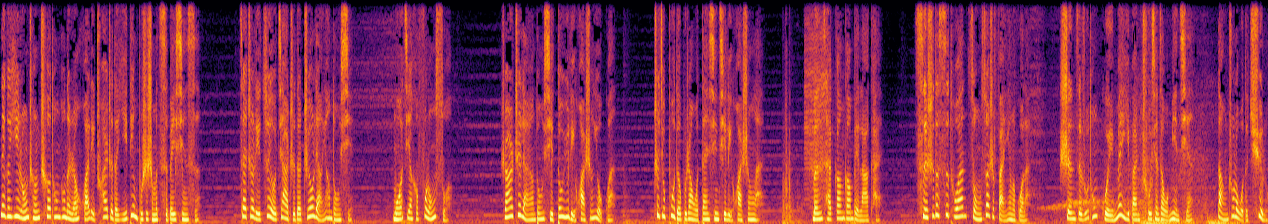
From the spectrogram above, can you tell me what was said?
那个易容成车通通的人怀里揣着的一定不是什么慈悲心思，在这里最有价值的只有两样东西：魔剑和缚龙锁。然而这两样东西都与李化生有关，这就不得不让我担心起李化生来。门才刚刚被拉开，此时的司徒安总算是反应了过来，身子如同鬼魅一般出现在我面前，挡住了我的去路。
